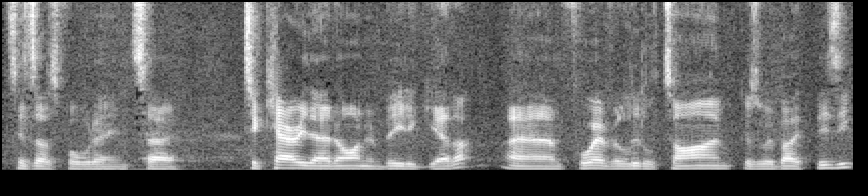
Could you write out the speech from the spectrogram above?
since I was 14. So to carry that on and be together um, for however little time because we're both busy,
